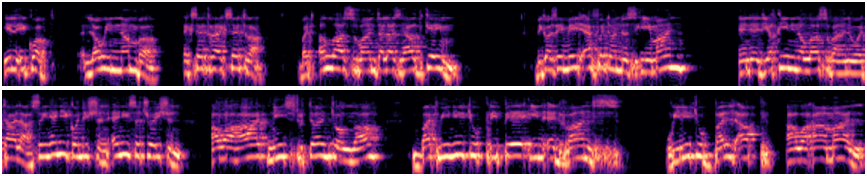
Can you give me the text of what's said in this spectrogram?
ill-equipped, low in number, etc., etc. But Allah subhanahu wa ta'ala's help came because they made effort on this iman and had yaqeen in Allah subhanahu wa ta'ala. So in any condition, any situation, our heart needs to turn to Allah but we need to prepare in advance. We need to build up our amal.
